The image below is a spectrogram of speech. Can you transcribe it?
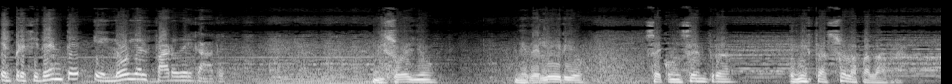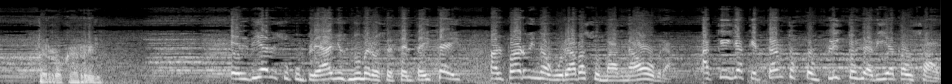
el presidente Eloy Alfaro Delgado. Mi sueño, mi delirio, se concentra en esta sola palabra, ferrocarril. El día de su cumpleaños número 66, Alfaro inauguraba su magna obra, aquella que tantos conflictos le había causado.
